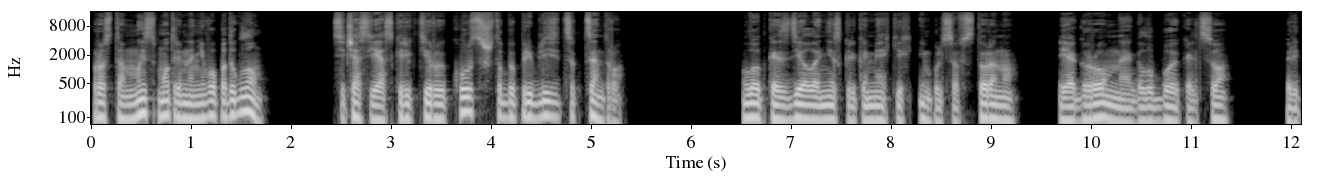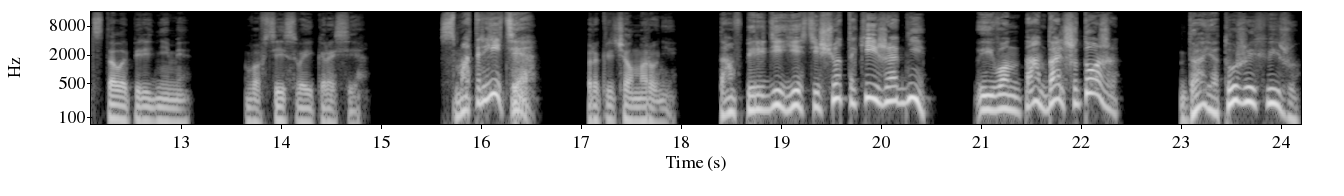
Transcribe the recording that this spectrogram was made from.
Просто мы смотрим на него под углом. Сейчас я скорректирую курс, чтобы приблизиться к центру». Лодка сделала несколько мягких импульсов в сторону, и огромное голубое кольцо предстало перед ними во всей своей красе. «Смотрите!» — прокричал Марони. «Там впереди есть еще такие же огни! И вон там дальше тоже!» «Да, я тоже их вижу»,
